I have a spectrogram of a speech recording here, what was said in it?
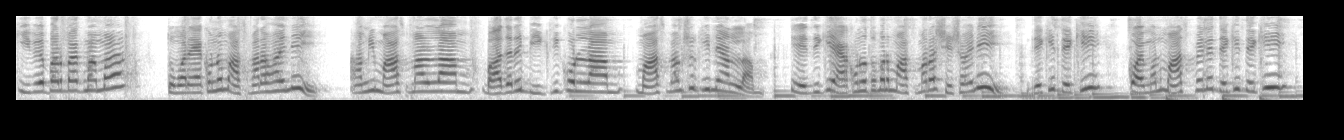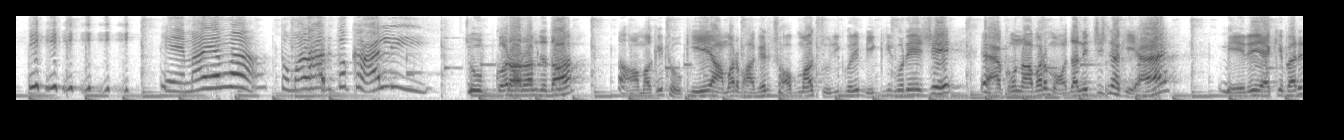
কি ব্যাপার বাঘ মামা তোমার এখনও মাছ মারা হয়নি? আমি মাছ মারলাম বাজারে বিক্রি করলাম মাছ মাংস কিনে আনলাম। এদিকে এখনও তোমার মাছ মারা শেষ হয়নি? দেখি দেখি কয়মন মাছ পেলে দেখি দেখি। এমা এমা তোমার হাতে তো খালি। চুপ কর আরামজাদা আমাকে ঠকিয়ে আমার ভাগের সব মাছ চুরি করে বিক্রি করে এসে এখন আবার মজা নিচ্ছিস নাকি হ্যাঁ? মেরে একেবারে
